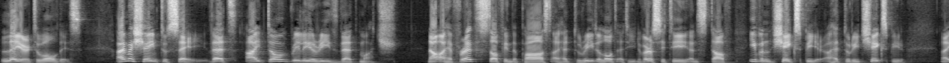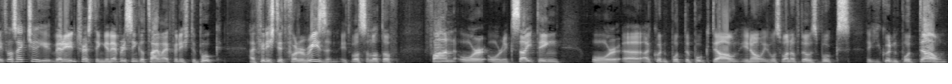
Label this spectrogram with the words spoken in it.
layer to all this. I'm ashamed to say that I don't really read that much. Now, I have read stuff in the past. I had to read a lot at university and stuff, even Shakespeare. I had to read Shakespeare. Uh, it was actually very interesting, and every single time I finished a book, I finished it for a reason. It was a lot of fun or or exciting or uh, I couldn't put the book down. You know, it was one of those books that you couldn't put down.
